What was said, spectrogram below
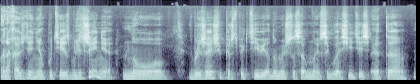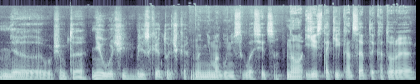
нахождением путей сближения, но в ближайшей перспективе, я думаю, что со мной согласитесь, это, э, в общем-то, не очень близкая точка. Ну, не могу не согласиться. Но есть такие концепты, которые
